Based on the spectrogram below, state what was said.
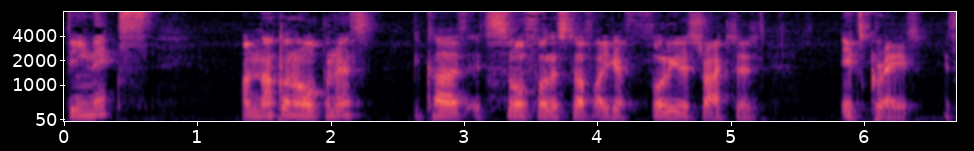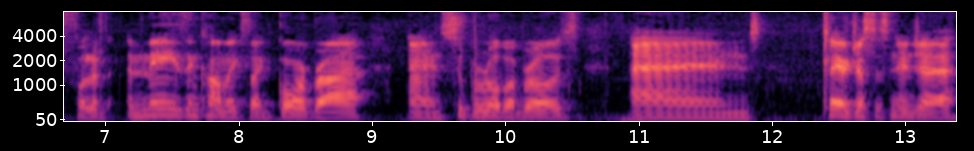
Phoenix. I'm not going to open it because it's so full of stuff. I get fully distracted. It's great. It's full of amazing comics like Gorbra and Super Robo Bros and Claire Justice Ninja.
